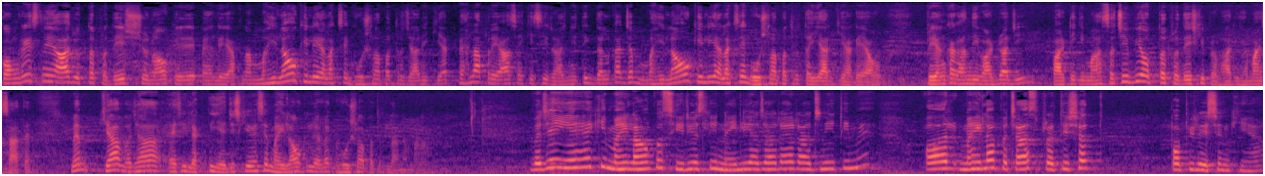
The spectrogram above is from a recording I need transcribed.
कांग्रेस ने आज उत्तर प्रदेश चुनाव के पहले अपना महिलाओं के लिए अलग से घोषणा पत्र जारी किया पहला प्रयास है किसी राजनीतिक दल का जब महिलाओं के लिए अलग से घोषणा पत्र तैयार किया गया हो। प्रियंका गांधी वाड्रा जी, पार्टी की महासचिव भी और उत्तर प्रदेश की प्रभारी हमारे साथ हैं। मैम, क्या वजह ऐसी लगती है जिसकी वजह से महिलाओं के लिए अलग घोषणा पत्र लाना पड़ा? वजह यह है कि महिलाओं को सीरियसली नहीं लिया जा रहा है राजनीति में और महिला 50 प्रतिशत पॉपुलेशन की है।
